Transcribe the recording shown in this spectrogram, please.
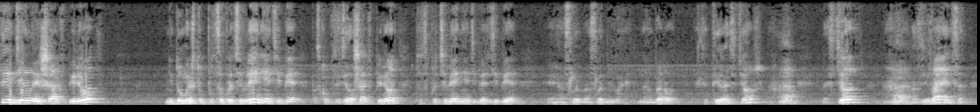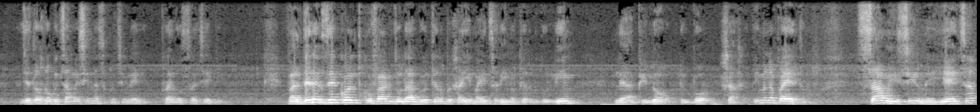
ты делаешь шаг вперед, не думай, что сопротивление тебе, поскольку ты сделал шаг вперед, то сопротивление теперь тебе Э, ослабевает. Наоборот, если ты растешь, ага, растет, ага, развивается, где должно быть самое сильное сопротивление, правило стратегии. Вальдерек зе коль ткуфа гдула бютер бихаим ай царим ютер гдулим леапило любор шахет. Именно поэтому самые сильные яйца,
